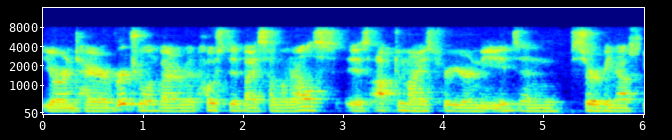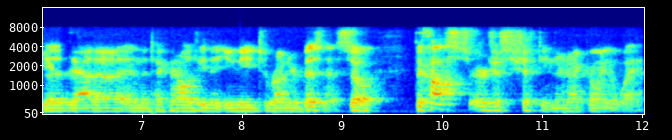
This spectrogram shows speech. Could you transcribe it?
your entire virtual environment hosted by someone else is optimized for your needs and serving up the data and the technology that you need to run your business. So the costs are just shifting; they're not going away.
